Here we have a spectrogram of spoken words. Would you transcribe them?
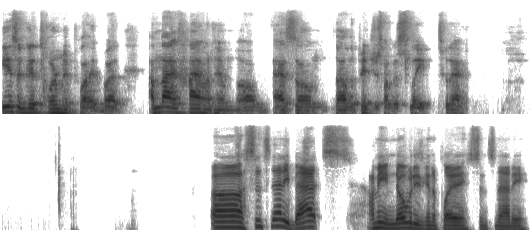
he is a good tournament play. But I'm not high on him um, as um the other pitchers on the slate today. Uh, Cincinnati bats. I mean, nobody's going to play Cincinnati.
